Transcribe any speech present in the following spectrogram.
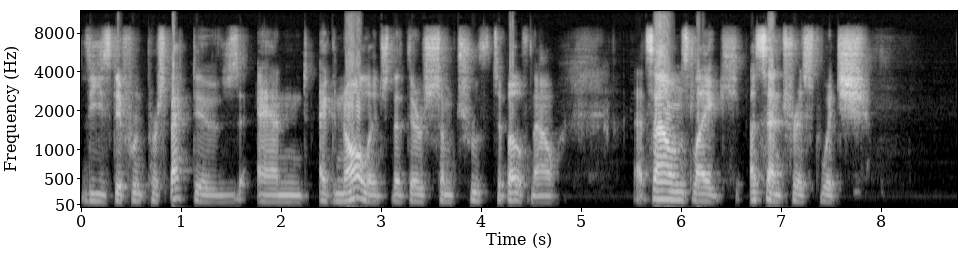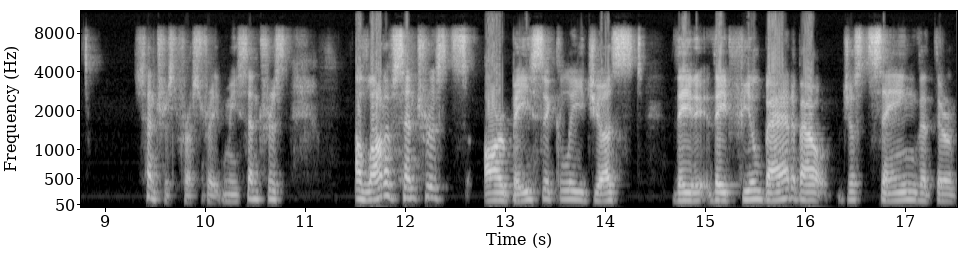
these different perspectives and acknowledge that there's some truth to both. Now, that sounds like a centrist, which... Centrists frustrate me. Centrists... A lot of centrists are basically just... They, they feel bad about just saying that they're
